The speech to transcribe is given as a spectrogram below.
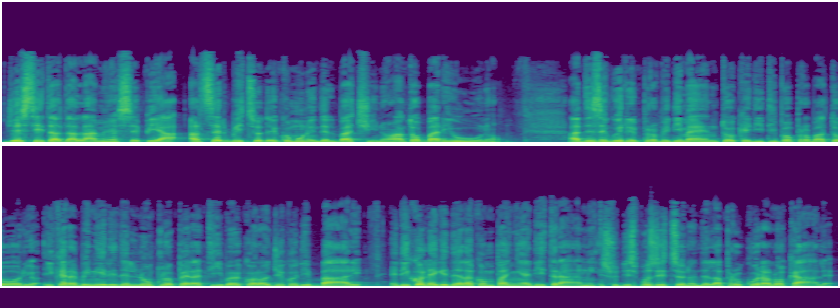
gestita dall'Amio SPA al servizio dei comuni del bacino Ato Bari 1. Ad eseguire il provvedimento, che è di tipo probatorio, i carabinieri del nucleo operativo ecologico di Bari ed i colleghi della compagnia di Trani su disposizione della procura locale.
